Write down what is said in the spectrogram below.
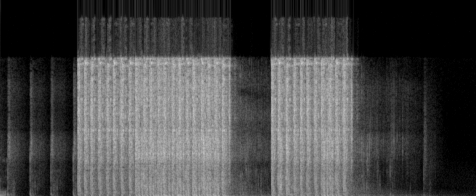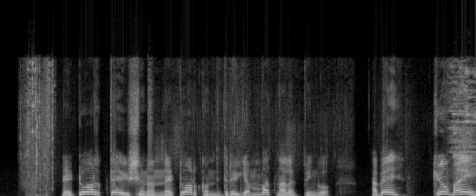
ಇದ್ದೇನೆ ನೆಟ್ವರ್ಕ್ ಇಶ್ಯೂ ನಾನು. ನೆಟ್ವರ್ಕ್ ಹೊಂದಿದ್ರೆ ಎಂಬತ್ನಾಲ್ಕು ಪಿಂಗು. ಅಬೇ ಕ್ಯೂ ಬೈ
